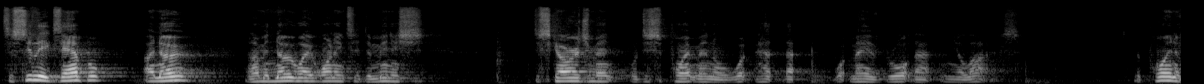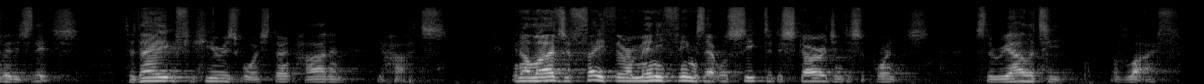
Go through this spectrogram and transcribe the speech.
It's a silly example, I know, and I'm in no way wanting to diminish discouragement or disappointment or what, that, what may have brought that in your lives. The point of it is this today, if you hear his voice, don't harden your hearts. In our lives of faith, there are many things that will seek to discourage and disappoint us. It's the reality of life.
